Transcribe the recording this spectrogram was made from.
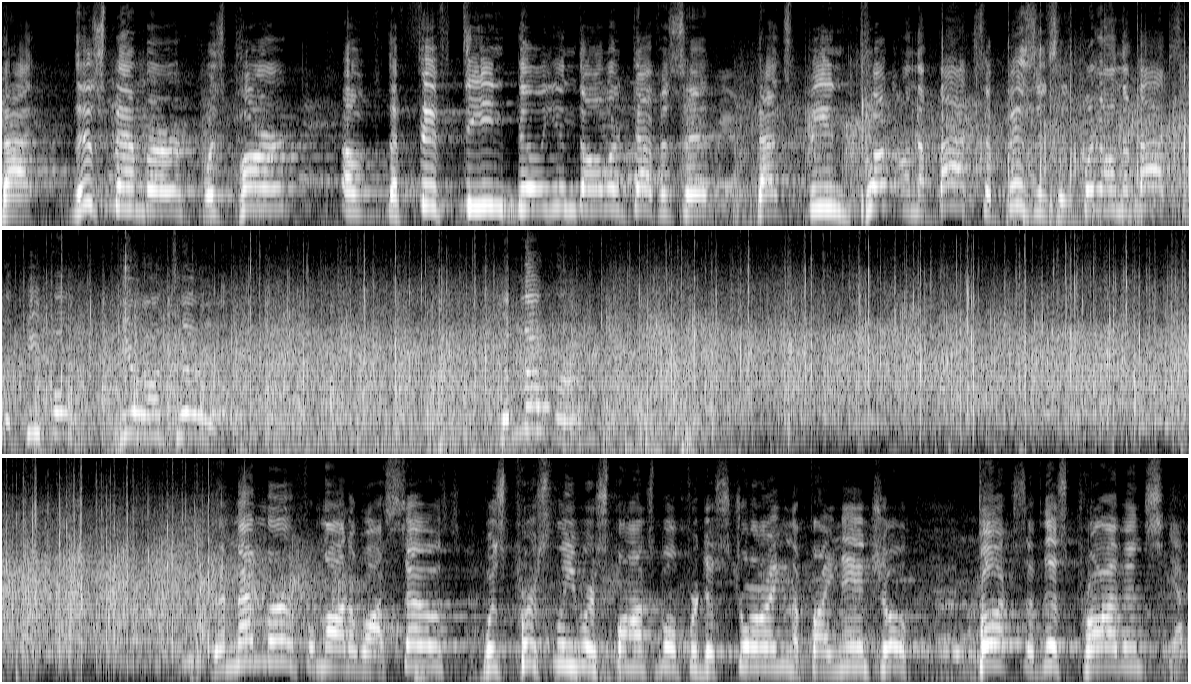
that this member was part of the $15 billion deficit that's being put on the backs of businesses, put on the backs of the people here in Ontario. The member The member from Ottawa South was personally responsible for destroying the financial books of this province. Yep.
